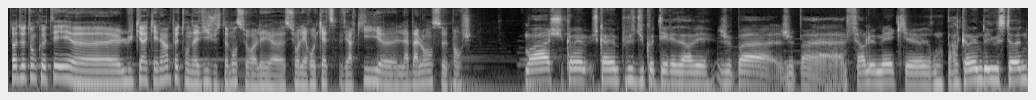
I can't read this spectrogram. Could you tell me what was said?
Toi, de ton côté, euh, Lucas, quel est un peu ton avis justement sur les, euh, sur les Rockets Vers qui euh, la balance penche? Moi, je suis quand même, je suis quand même plus du côté réservé. Je veux pas, je veux pas faire le mec. euh, on parle quand même de Houston.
